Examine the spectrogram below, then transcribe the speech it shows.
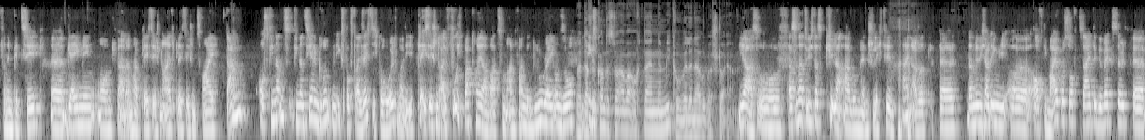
von dem PC äh, Gaming und ja, dann halt PlayStation 1, PlayStation 2. Dann aus Finanz finanziellen Gründen Xbox 360 geholt, weil die PlayStation 3 furchtbar teuer war zum Anfang mit Blu-ray und so. Ja, dafür X konntest du aber auch deine Mikrowelle darüber steuern. Ja, so das ist natürlich das Killer-Argument schlechthin. Nein, also äh, dann bin ich halt irgendwie äh, auf die Microsoft-Seite gewechselt äh,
